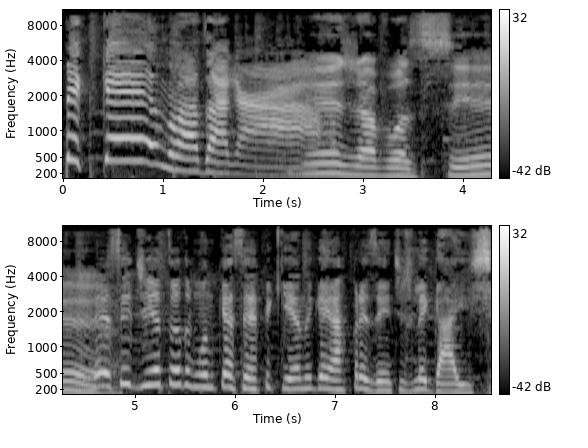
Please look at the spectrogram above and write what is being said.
pequeno, Azagal. Veja você. Nesse dia todo mundo quer ser pequeno e ganhar presentes legais.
